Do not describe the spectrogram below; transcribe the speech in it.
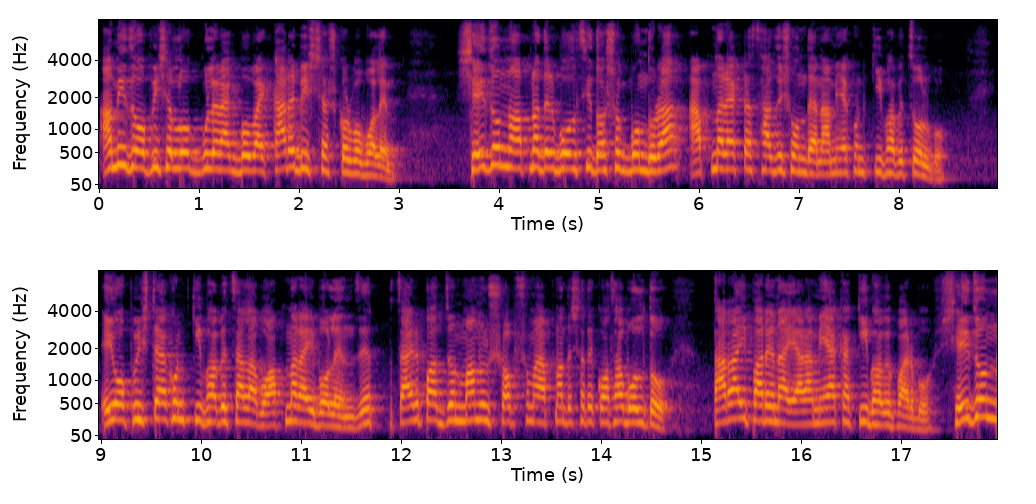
আমি যে অফিসের লোকগুলো রাখব, ভাই, কারে বিশ্বাস করব বলেন? সেই জন্য আপনাদের বলছি, দর্শক বন্ধুরা, আপনারা একটা সাজেশন দেন, আমি এখন কীভাবে চলবো। এই অফিসটা এখন কীভাবে চালাবো? আপনারাই বলেন যে চার পাঁচজন মানুষ সব সময় আপনাদের সাথে কথা বলতো, তারাই পারে নাই আর আমি একা কীভাবে পারব? সেই জন্য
